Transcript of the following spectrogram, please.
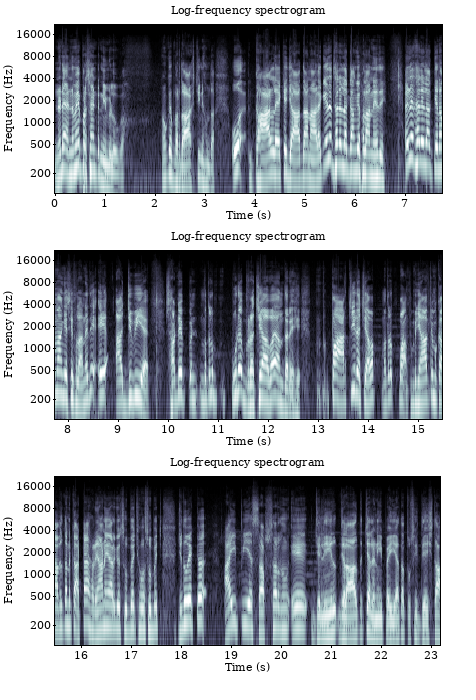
99% ਨਹੀਂ ਮਿਲੂਗਾ। ਕਿਉਂਕਿ ਬਰਦਾਸ਼ਤ ਹੀ ਨਹੀਂ ਹੁੰਦਾ। ਉਹ ਗਾਲ ਲੈ ਕੇ ਜਾਤ ਦਾ ਨਾਂ ਲੈ ਕੇ ਇਹਦੇ ਥੱਲੇ ਲੱਗਾਂਗੇ ਫਲਾਣੇ ਦੇ। ਇਹਦੇ ਥੱਲੇ ਲੱਗ ਕੇ ਰਵਾਂਗੇ ਅਸੀਂ ਫਲਾਣੇ ਦੇ। ਇਹ ਅੱਜ ਵੀ ਹੈ। ਸਾਡੇ ਪਿੰਡ- ਮਤਲਬ ਪੂਰੇ ਰਚਿਆ ਵਾ ਅੰਦਰ ਇਹ। ਭਾਰਤ 'ਚ ਹੀ ਰਚਿਆ ਵਾ। ਮਤਲਬ ਪਾ- ਪੰਜਾਬ 'ਚ ਮੁਕਾਬਲਤਨ ਘੱਟ ਹੈ ਹਰਿਆਣੇ ਵਰਗੇ ਸੂਬੇ 'ਚ, ਹੋਰ ਸੂਬੇ 'ਚ। ਜਦੋਂ ਇੱਕ ਆਈਪੀਐਸ ਅਫਸਰ ਨੂੰ ਇਹ ਜਲੀਲ ਜਲਾਲਤ ਝੱਲਣੀ ਪਈ ਆ ਤਾਂ ਤੁਸੀਂ ਦੇਸ਼ ਦਾ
